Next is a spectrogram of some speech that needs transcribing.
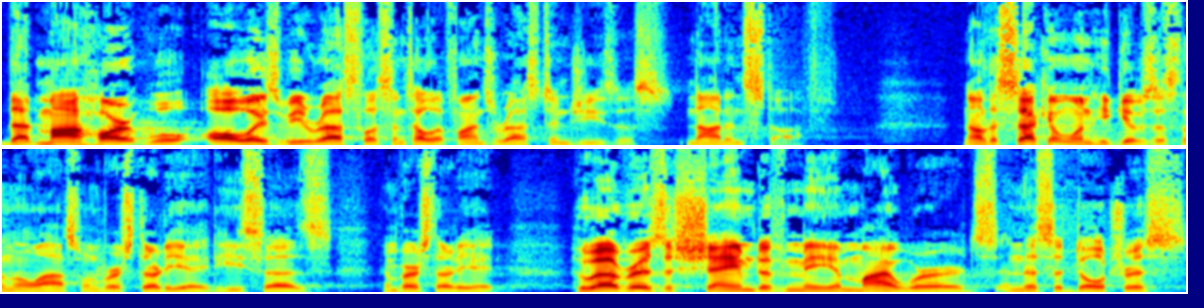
That my heart will always be restless until it finds rest in Jesus, not in stuff. Now, the second one he gives us in the last one, verse 38, he says in verse 38, Whoever is ashamed of me and my words in this adulterous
